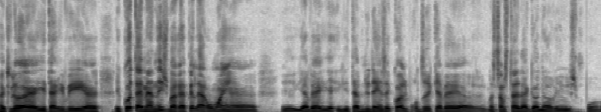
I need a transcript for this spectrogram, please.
Fait que là, euh, il est arrivé. euh, écoute, à un moment donné, je me rappelle à Rouen, il, avait, il était venu dans les écoles pour dire qu'il y avait. euh, il me semble que c'était la gonorrhée. Je sais pas.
